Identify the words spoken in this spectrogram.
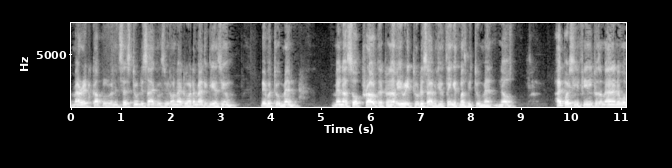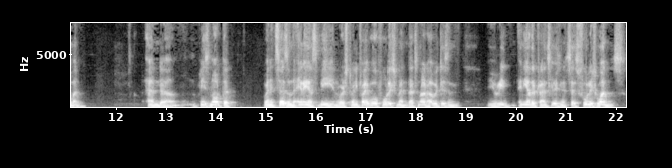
married couple. When it says two disciples, we don't have to automatically assume they were two men men are so proud that whenever you read two disciples, you think it must be two men. No. I personally feel it was a man and a woman. And uh, please note that when it says in the NASB in verse 25, oh, foolish men, that's not how it is in, you read any other translation, it says foolish ones.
